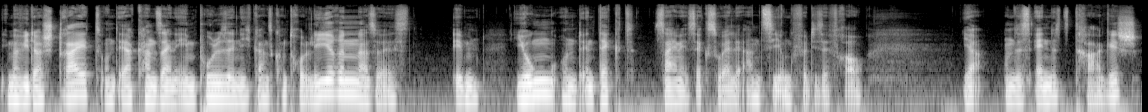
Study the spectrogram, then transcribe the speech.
immer wieder Streit und er kann seine Impulse nicht ganz kontrollieren. Also er ist eben jung und entdeckt seine sexuelle Anziehung für diese Frau. Ja, und es endet tragisch,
